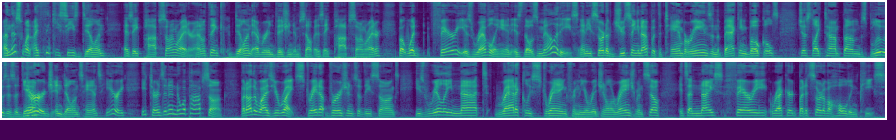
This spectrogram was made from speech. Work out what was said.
On this one, I think he sees Dylan as a pop songwriter. I don't think Dylan ever envisioned himself as a pop songwriter, but what Ferry is reveling in is those melodies, and he's sort of juicing it up with the tambourines and the backing vocals, just like Tom Thumb's Blues is a Yeah. dirge in Dylan's hands. Here, he, he turns it into a pop song. But otherwise, you're right. Straight up versions of these songs. He's really not radically straying from the original arrangement. So it's a nice Ferry record, but it's sort of a holding piece.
